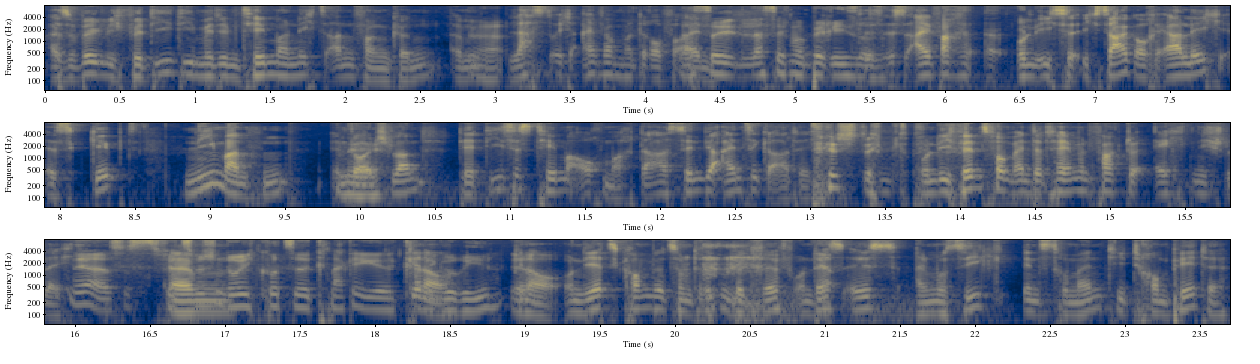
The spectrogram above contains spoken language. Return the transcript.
also wirklich für die, die mit dem Thema nichts anfangen können, ähm, Ja. lasst euch einfach mal drauf ein. lasst, euch, lasst euch mal berieseln. Das ist einfach, äh, und ich, ich sage auch ehrlich, es gibt niemanden in Nee. Deutschland, der dieses Thema auch macht. Da sind wir einzigartig. Das stimmt. Und ich finde es vom Entertainment-Faktor echt nicht schlecht. Ja, es ist für Ähm, zwischendurch kurze, knackige Genau, Kategorie. Ja. Genau. Und jetzt kommen wir zum dritten Begriff und das ist ein Musikinstrument, die Trompete.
